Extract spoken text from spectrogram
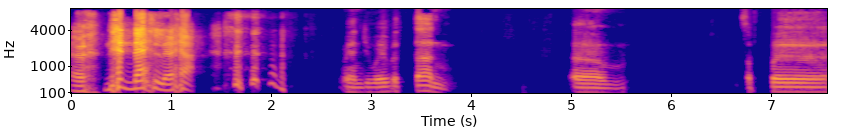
เออ แน่นแน่นๆเลยอะแมนยูเอเวอร์ตันเอ่อ สเปอร์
